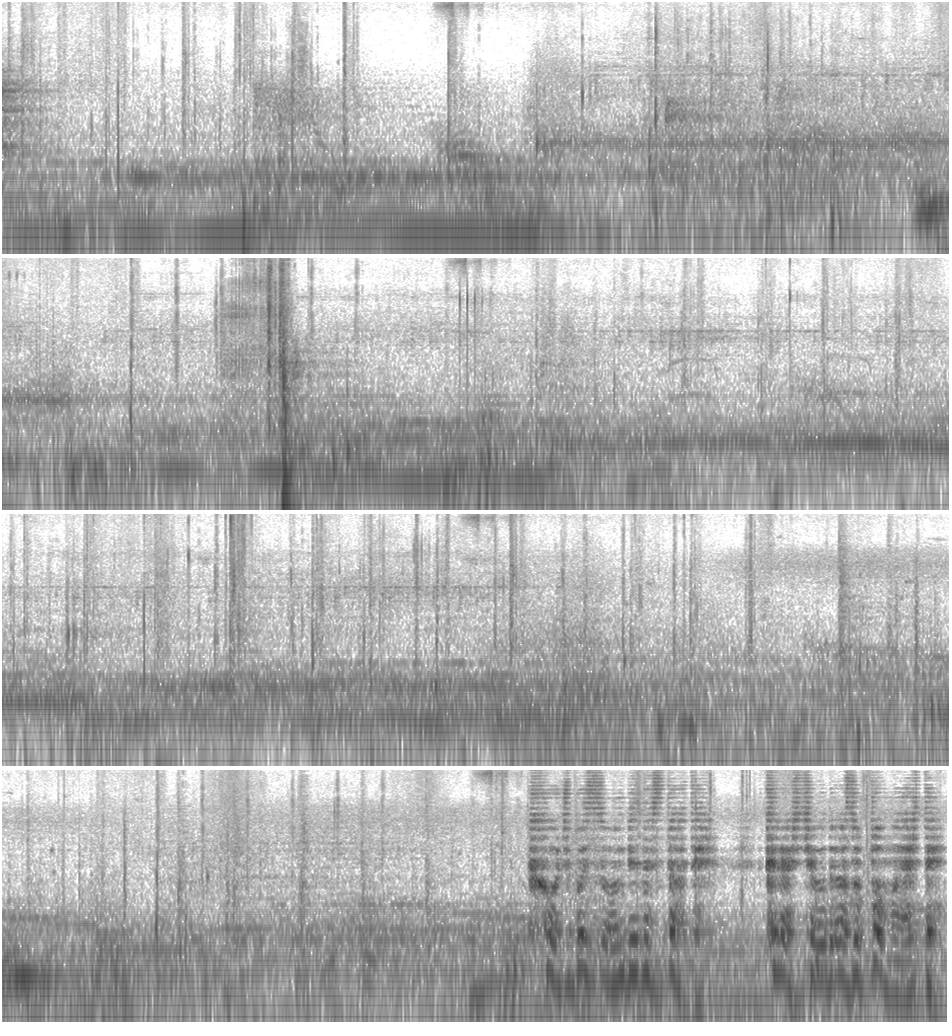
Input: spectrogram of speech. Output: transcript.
Хоч би зомбі не стати. Краще одразу померти.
